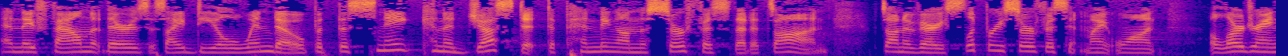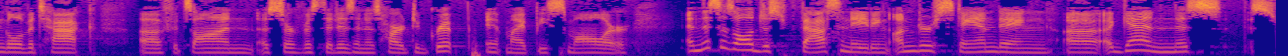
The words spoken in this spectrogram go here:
And they found that there is this ideal window, but the snake can adjust it depending on the surface that it's on. If it's on a very slippery surface, it might want a larger angle of attack. Uh, if it's on a surface that isn't as hard to grip, it might be smaller. And this is all just fascinating, understanding, uh, again, this, this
